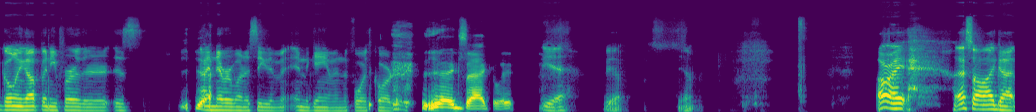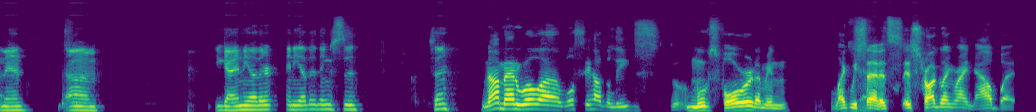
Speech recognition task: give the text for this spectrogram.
going up any further is yeah. I never want to see them in the game in the fourth quarter. yeah, exactly. Yeah. Yeah. Yeah. All right. That's all I got, man. Um you got any other any other things to say? No, man, we'll uh we'll see how the leagues moves forward. I mean, like we yeah. said, it's it's struggling right now, but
